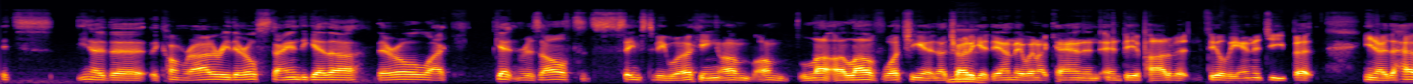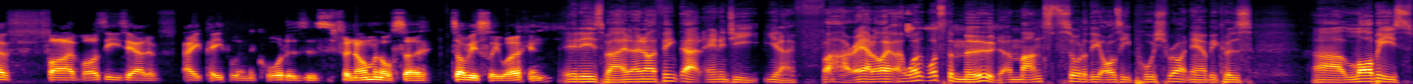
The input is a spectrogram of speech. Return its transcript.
it's you know the the camaraderie. They're all staying together. They're all like getting results. It seems to be working. I'm, I'm, lo- I love watching it, and I try mm. to get down there when I can and, and be a part of it and feel the energy. But you know, to have five Aussies out of eight people in the quarters is phenomenal. So it's obviously working. It is, mate, and I think that energy, you know, far out. I, what's the mood amongst sort of the Aussie push right now? Because uh, Lobby's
